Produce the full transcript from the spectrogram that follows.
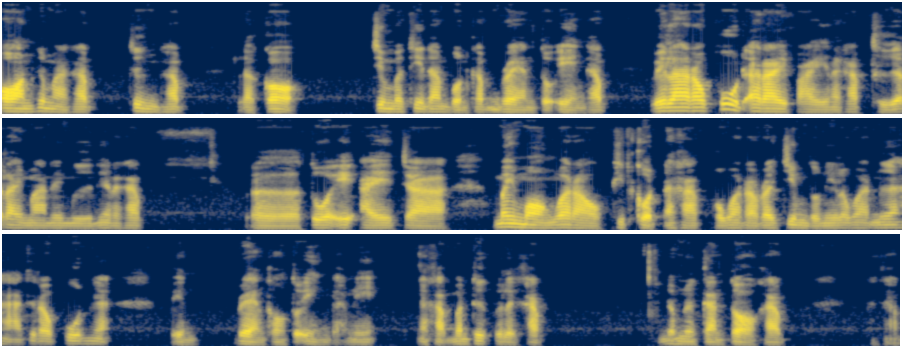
ออนขึ้นมาครับจึงครับ แล้วก็จิ้มมาที่ด้านบนครับแบรนด์ตัวเองครับ เวลาเราพูดอะไรไปนะครับ ถืออะไรมาในมือเนี่ยนะครับตัว AI จะ ไม่มองว่าเราผิดกฎนะครับ เพราะว่าเราได้จิ้มตรงนี้แล้วว่าเนื้อหาที่เราพูดเนี่ยเป็นแบรนด์ของตัวเองแบบนี้นะครับ บันทึกไปเลยครับดำเนินการต่อครับนะครับ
